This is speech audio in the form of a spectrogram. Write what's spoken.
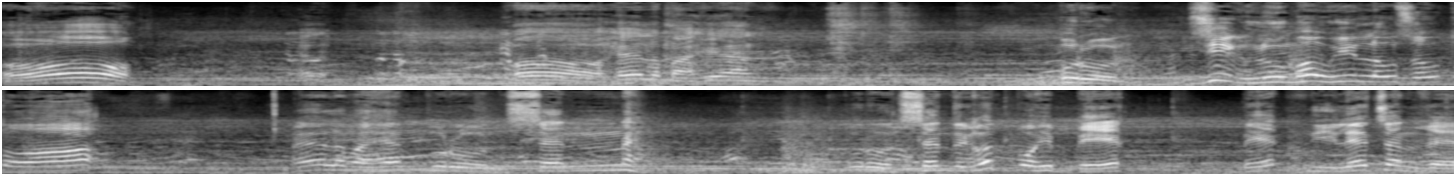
oh oh he lama hian purun. Zik lum ho hin lo zo to he lama hian purun sen. Purun sen ringot po hi bek bek ni le chan ve.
